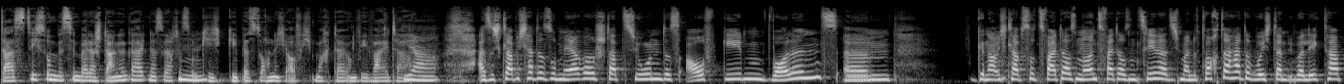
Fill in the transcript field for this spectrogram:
das dich so ein bisschen bei der Stange gehalten, dass du dachtest, okay, ich gebe jetzt doch nicht auf, ich mache da irgendwie weiter. Mhm. Ja, also ich glaube, ich hatte so mehrere Stationen des Aufgeben Wollens. Ähm, genau, ich glaube so 2009, 2010, als ich meine Tochter hatte, wo ich dann überlegt habe,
